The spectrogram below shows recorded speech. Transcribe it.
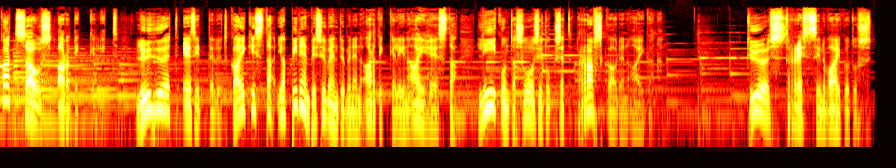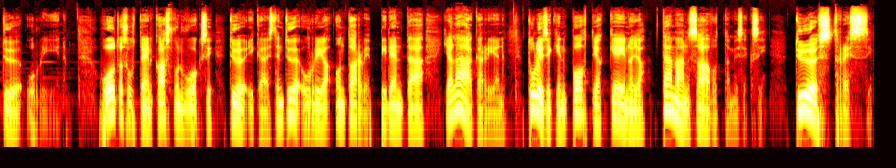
Katsausartikkelit. Lyhyet esittelyt kaikista ja pidempi syventyminen artikkeliin aiheesta liikuntasuositukset raskauden aikana. Työstressin vaikutus työuriin. Huoltosuhteen kasvun vuoksi työikäisten työuria on tarve pidentää ja lääkärien tulisikin pohtia keinoja tämän saavuttamiseksi – Työstressi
